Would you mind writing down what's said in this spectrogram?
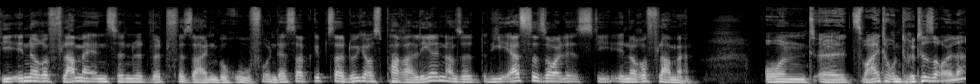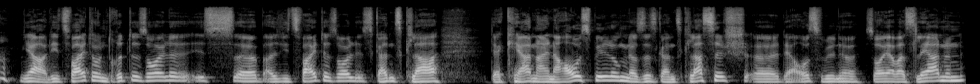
die innere Flamme entzündet wird für seinen Beruf. Und deshalb gibt es da durchaus Parallelen. Also die erste Säule ist die innere Flamme. Und äh, zweite und dritte Säule? Ja, die zweite und dritte Säule ist, äh, also die zweite Säule ist ganz klar der Kern einer Ausbildung. Das ist ganz klassisch. Äh, der Ausbildende soll ja was lernen.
